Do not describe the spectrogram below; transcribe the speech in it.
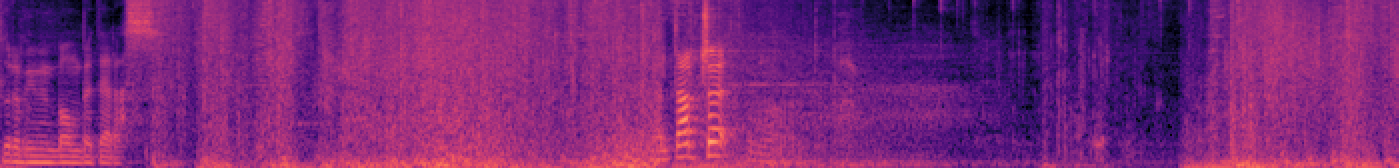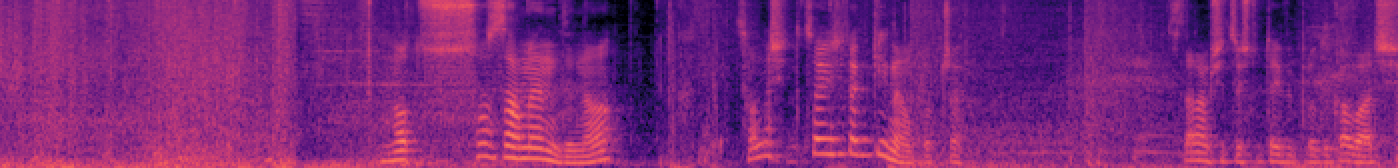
Tu robimy bombę teraz. Mam tarczę! No, co za mędy, no. Co one się, co one się tak giną, kurczę. Staram się coś tutaj wyprodukować.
